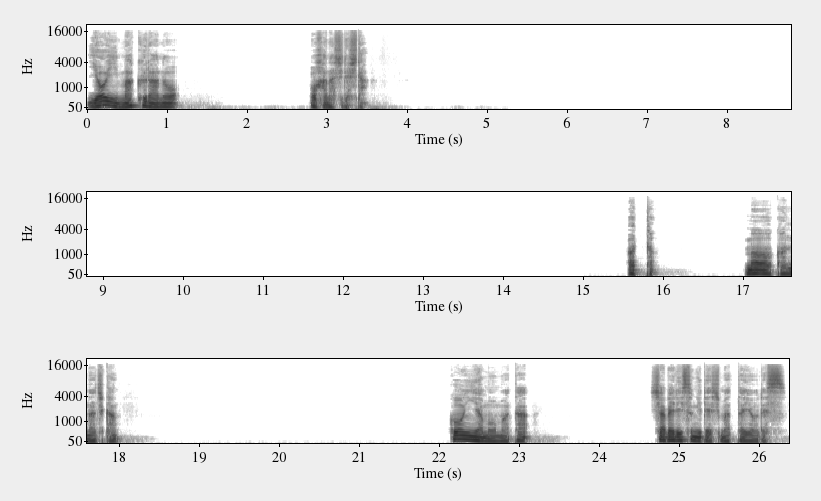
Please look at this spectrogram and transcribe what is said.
良い枕のお話でした。おっともうこんな時間。今夜もまた喋りすぎてしまったようです。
